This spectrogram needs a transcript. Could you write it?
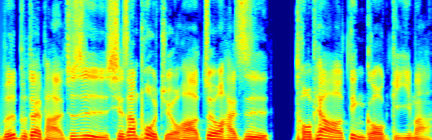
不是不对盘，就是协商破局的话，最后。还是投票定勾机嘛，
